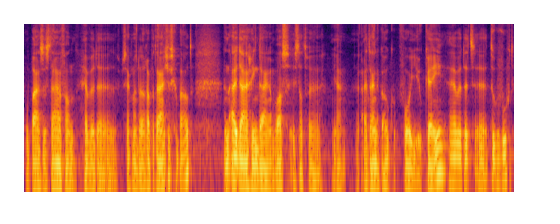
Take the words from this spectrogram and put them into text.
Op basis daarvan hebben we de, zeg maar de rapportages gebouwd. Een uitdaging daarin was, is dat we ja, uiteindelijk ook voor UK hebben dit uh, toegevoegd.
